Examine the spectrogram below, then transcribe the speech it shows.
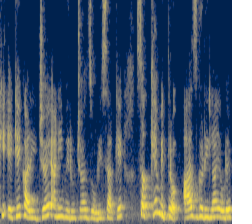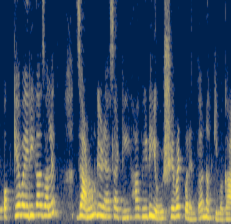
की एकेकाळी जय आणि विरूच्या जोडीसारखे सख्खे मित्र आज घडीला एवढे पक्के वैरी का झालेत? जाणून घेण्यासाठी हा व्हिडिओ शेवटपर्यंत नक्की बघा.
